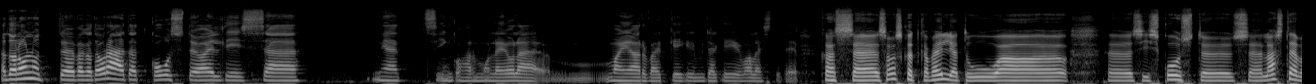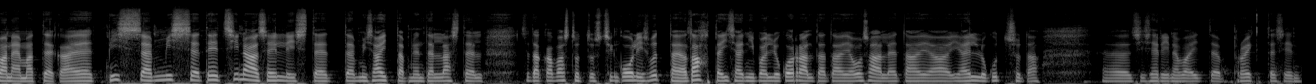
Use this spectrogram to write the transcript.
nad on olnud väga toredad, koostööaldis äh,. nii et siinkohal mul ei ole, ma ei arva, et keegi midagi valesti teeb. kas äh, sa oskad ka välja tuua äh, siis koostöös lastevanematega, et mis, mis teed sina sellist, et mis aitab nendel lastel seda ka vastutust siin koolis võtta ja tahta ise nii palju korraldada ja osaleda ja, ja ellu kutsuda äh, siis erinevaid projekte siin,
